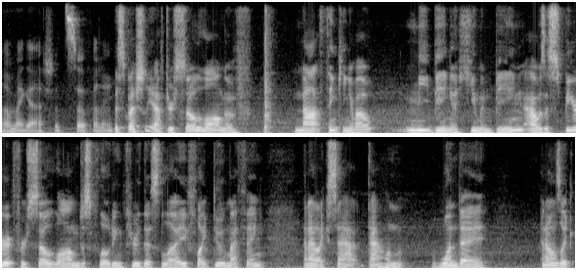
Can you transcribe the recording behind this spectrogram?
Oh my gosh, it's so funny. especially after so long of not thinking about me being a human being. I was a spirit for so long, just floating through this life, like doing my thing, and I like sat down one day, and I was like,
